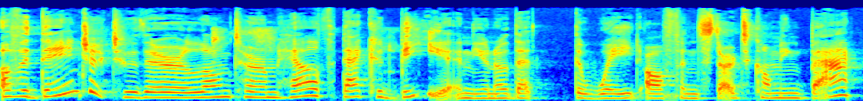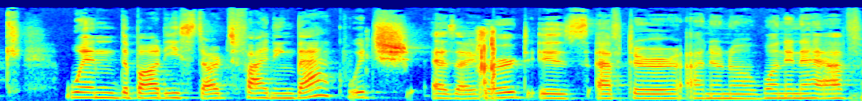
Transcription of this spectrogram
of a danger to their long term health that could be. And, you know, that the weight often starts coming back when the body starts fighting back, which, as I heard, is after, I don't know, one and a half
